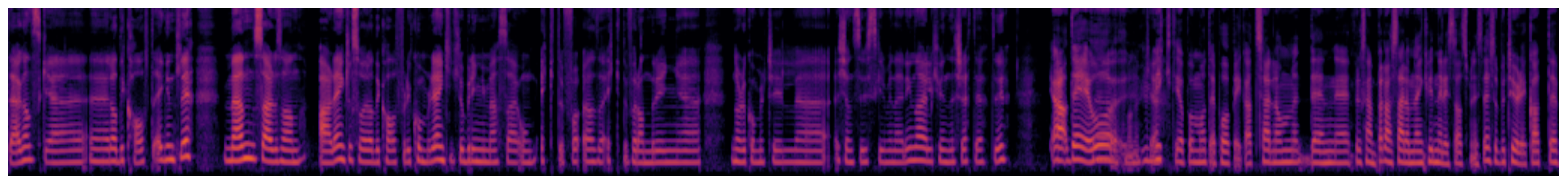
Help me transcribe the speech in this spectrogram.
Det er ganske eh, radikalt, egentlig. Men så er det sånn Er det egentlig så radikalt, fordi kommer de egentlig til å bringe med seg ung, ekte, for, altså, ekte forandring eh, når det kommer til eh, kjønnsdiskriminering, da, eller kvinners rettigheter? Ja, det er jo Det viktig å på en måte påpeke at selv om det er for eksempel, selv om det er en kvinnelig statsminister, så betyr det ikke at eh,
